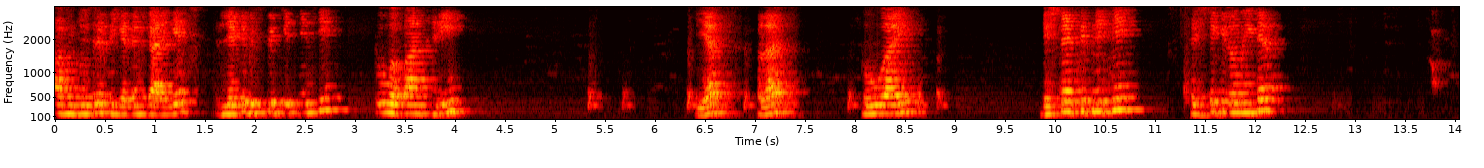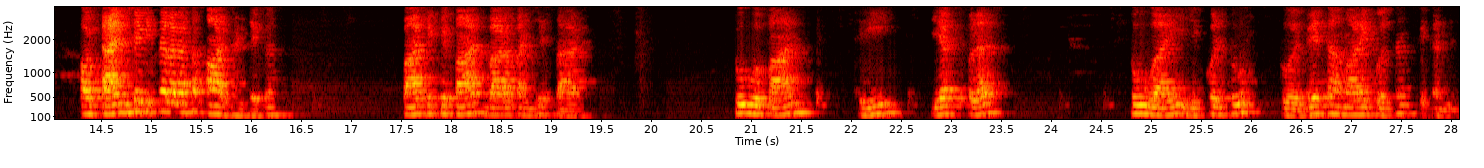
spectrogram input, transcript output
अब हम दूसरे फिगर का निकालेंगे। रिलेटिव स्पीड कितनी थी? Two upon three X plus two Y distance कितनी थी? सिक्सटी किलोमीटर। और टाइम से कितना लगा था? पाँच घंटे का। पाँच एक पाँच, बारह पंचे साठ। Two upon three X plus two Y is equal to twelve ये था हमारा क्वेश्चन सेकंड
